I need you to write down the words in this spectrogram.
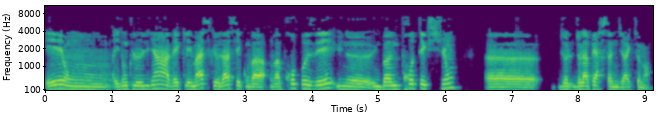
Et, on, et donc le lien avec les masques là, c'est qu'on va on va proposer une, une bonne protection euh, de, de, la personne directement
